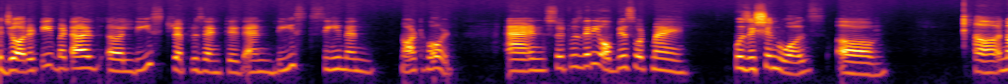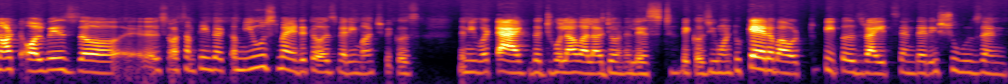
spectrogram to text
majority but are uh, least represented and least seen and not heard. And so it was very obvious what my position was. Um, uh, not always uh, it's not something that amused my editors very much because then you were tagged the jholawala journalist because you want to care about people's rights and their issues and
